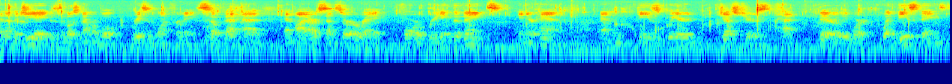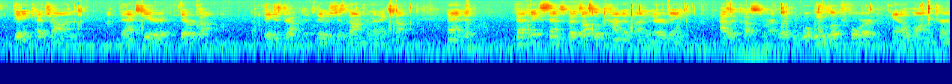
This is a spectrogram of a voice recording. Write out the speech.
And then the G8 is the most memorable recent one for me. So that had an IR sensor array for reading the veins in your hand and these weird gestures that barely worked. When these things didn't catch on, the next year they were gone. They just dropped it. It was just gone from the next phone. And that makes sense, but it's also kind of unnerving as a customer. Like what we look for in a long-term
